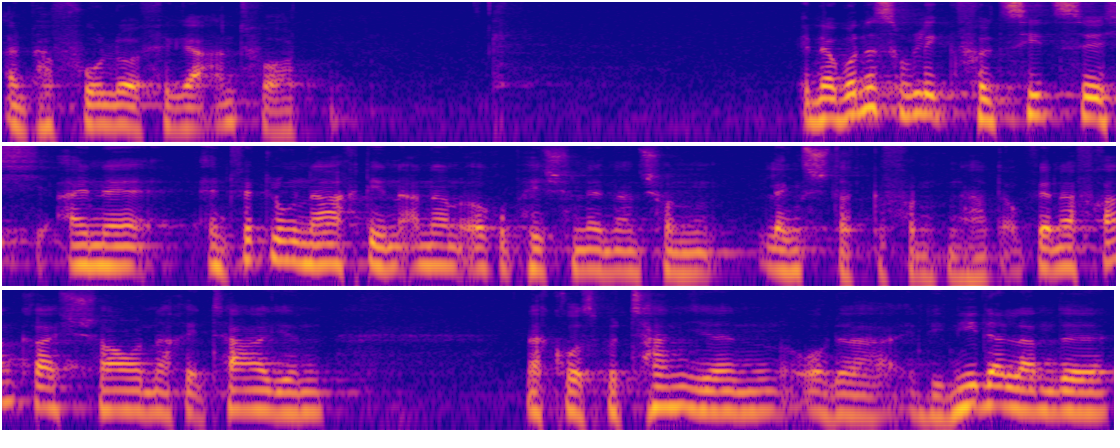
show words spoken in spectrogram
Ein paar vorläufige Antworten. In der Bundesrepublik vollzieht sich eine Entwicklung nach, die in anderen europäischen Ländern schon längst stattgefunden hat. Ob wir nach Frankreich schauen, nach Italien, nach Großbritannien oder in die Niederlande,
